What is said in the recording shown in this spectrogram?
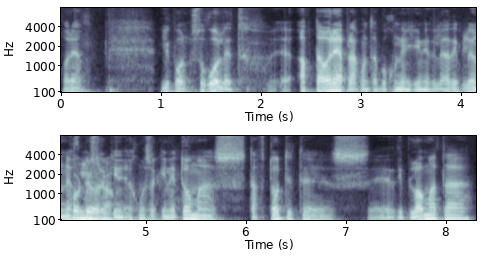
Ωραία. Λοιπόν, στο wallet, ε, από τα ωραία πράγματα που έχουν γίνει, δηλαδή πλέον έχουμε στο, έχουμε στο κινητό μας ταυτότητες, ε, διπλώματα.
